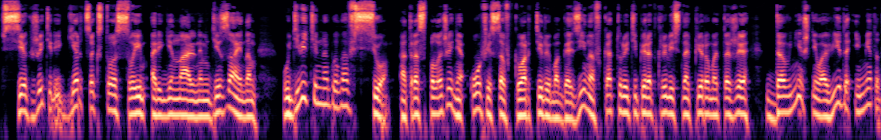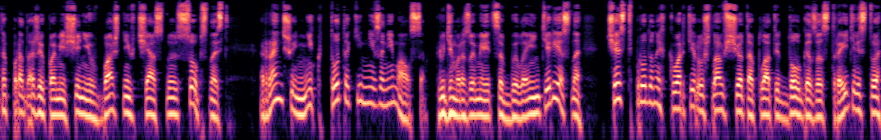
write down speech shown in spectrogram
всех жителей герцогства своим оригинальным дизайном – Удивительно было все, от расположения офисов, квартир и магазинов, которые теперь открылись на первом этаже, до внешнего вида и метода продажи помещений в башне в частную собственность. Раньше никто таким не занимался. Людям, разумеется, было интересно. Часть проданных квартир ушла в счет оплаты долга за строительство,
